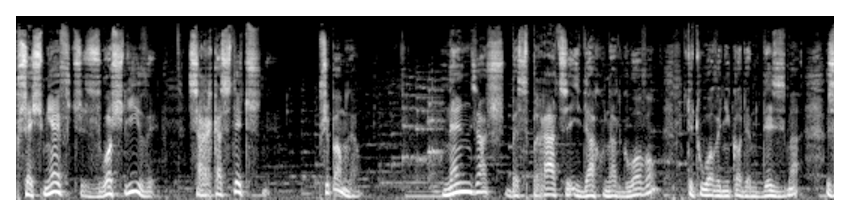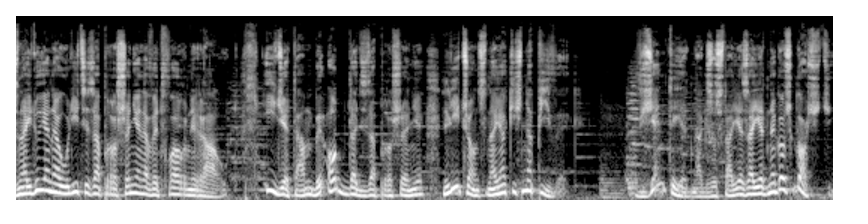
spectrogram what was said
prześmiewczy, złośliwy, sarkastyczny. Przypomnę, Nędzarz bez pracy i dachu nad głową, tytułowy Nikodem Dyzma, znajduje na ulicy zaproszenie na wytworny raut. Idzie tam, by oddać zaproszenie, licząc na jakiś napiwek. Wzięty jednak zostaje za jednego z gości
